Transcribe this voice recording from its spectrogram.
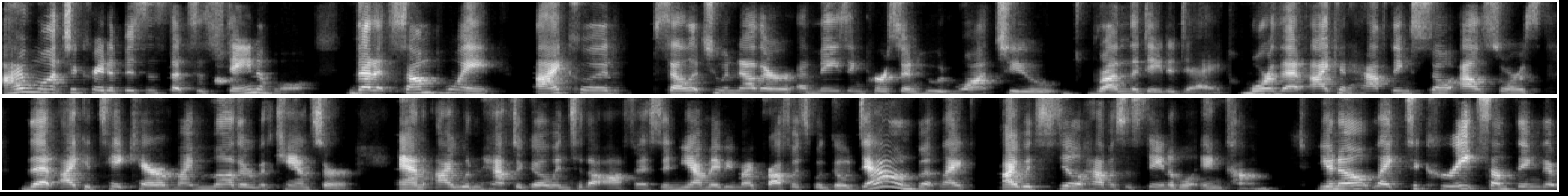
I want to create a business that's sustainable, that at some point I could sell it to another amazing person who would want to run the day to day, or that I could have things so outsourced that I could take care of my mother with cancer and I wouldn't have to go into the office. And yeah, maybe my profits would go down, but like I would still have a sustainable income, you know, like to create something that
